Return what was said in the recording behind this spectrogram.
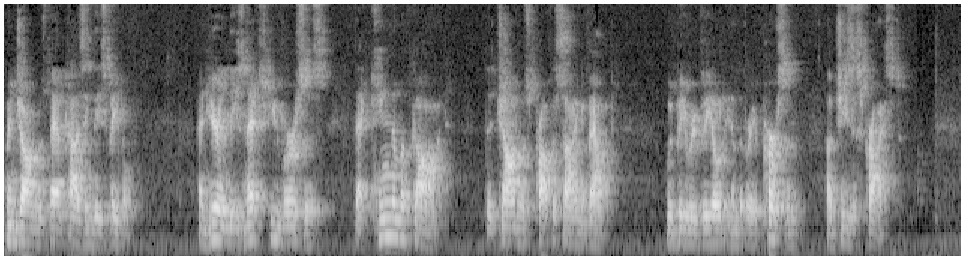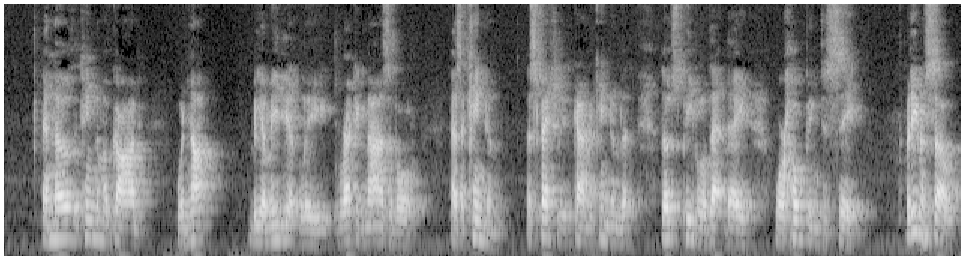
when John was baptizing these people. And here in these next few verses, that kingdom of God that John was prophesying about would be revealed in the very person of Jesus Christ. And no, the kingdom of God would not be immediately recognizable as a kingdom especially the kind of kingdom that those people of that day were hoping to see. But even so,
